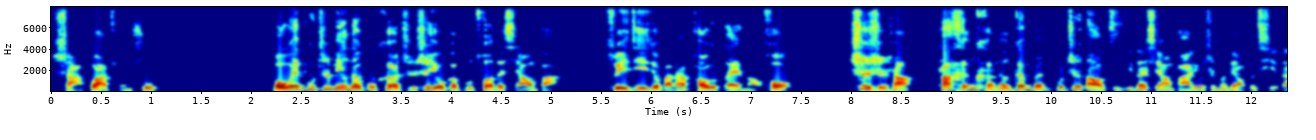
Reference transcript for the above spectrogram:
傻瓜丛书。某位不知名的顾客只是有个不错的想法，随即就把它抛在脑后。事实上，他很可能根本不知道自己的想法有什么了不起的。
